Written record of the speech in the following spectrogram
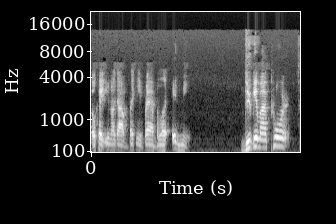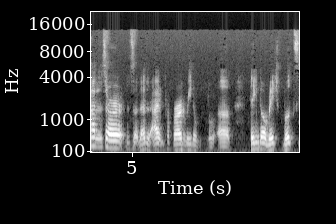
Okay, you know, I got Becky and Brad blood in me. Do you get my point? Sir, I prefer to read the uh, Think Go Rich books,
